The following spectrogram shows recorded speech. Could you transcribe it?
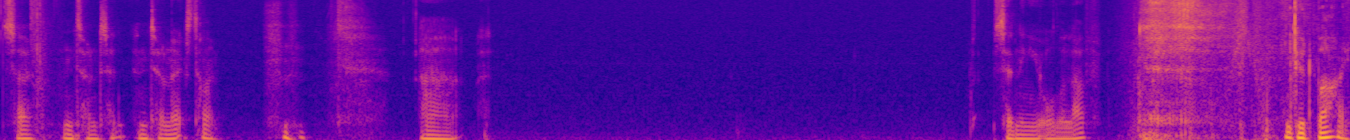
So until until next time. uh, sending you all the love. Goodbye.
